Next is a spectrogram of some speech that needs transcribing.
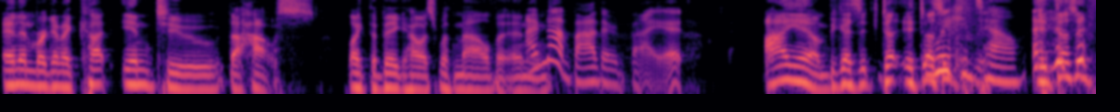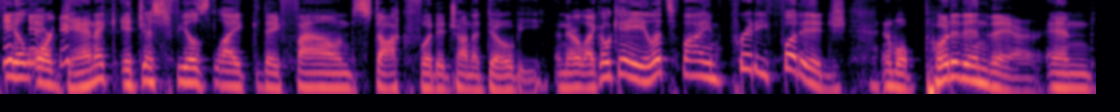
And then we're going to cut into the house, like the big house with Malva. And I'm not bothered by it. I am because it do, it doesn't. We can tell. it doesn't feel organic. It just feels like they found stock footage on Adobe, and they're like, "Okay, let's find pretty footage, and we'll put it in there." And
